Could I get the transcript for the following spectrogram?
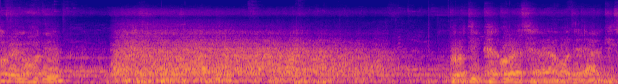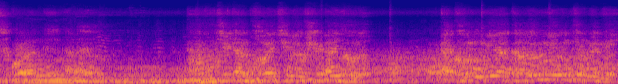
হবে মহাদেব। প্রতীক্ষা করা ছাড়া আমাদের আর কিছু করার নেই, নারায়ণ। যেটা ভয় ছিল সেটাই হলো। এখন উনি আর কারোর নিয়ন্ত্রণে নেই।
